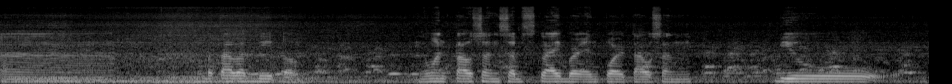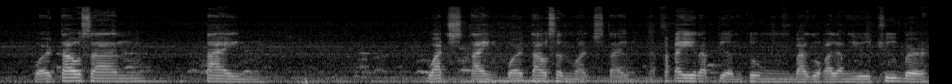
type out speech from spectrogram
ah ano ba tawag dito? Yung 1,000 subscriber and 4,000 view 4,000 time watch time 4,000 watch time napakahirap yon kung bago ka lang YouTuber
